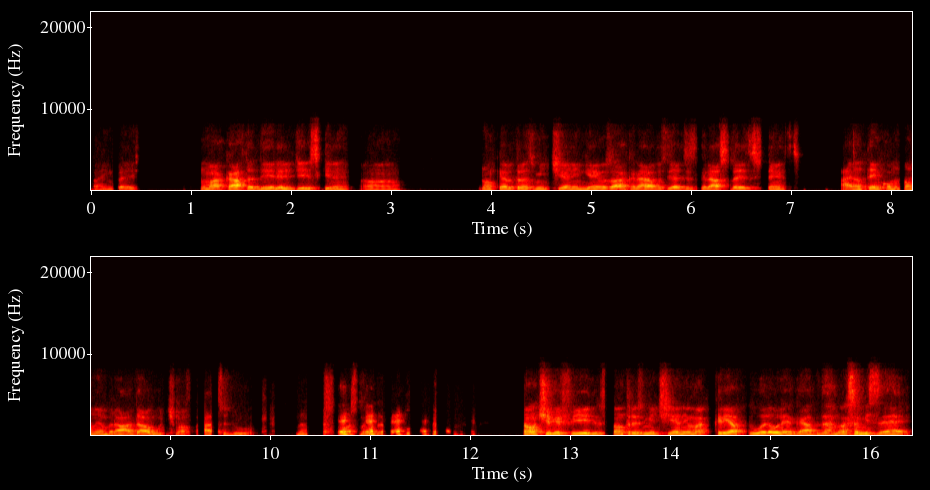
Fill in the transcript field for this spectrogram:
tá em inglês, numa carta dele ele diz que né, ah, não quero transmitir a ninguém os agravos e a desgraça da existência. Aí não tem como não lembrar da última frase do. Não, não tive filhos, não transmitia nenhuma criatura o legado da nossa miséria.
